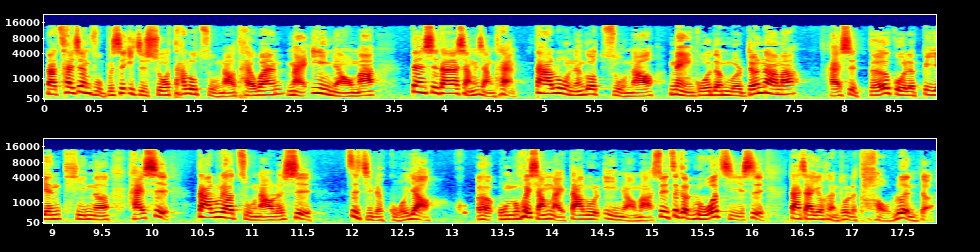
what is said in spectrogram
那蔡政府不是一直说大陆阻挠台湾买疫苗吗？但是大家想想看，大陆能够阻挠美国的 Moderna 吗？还是德国的 BNT 呢？还是大陆要阻挠的是？自己的国药，呃，我们会想买大陆的疫苗吗？所以这个逻辑是大家有很多的讨论的。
